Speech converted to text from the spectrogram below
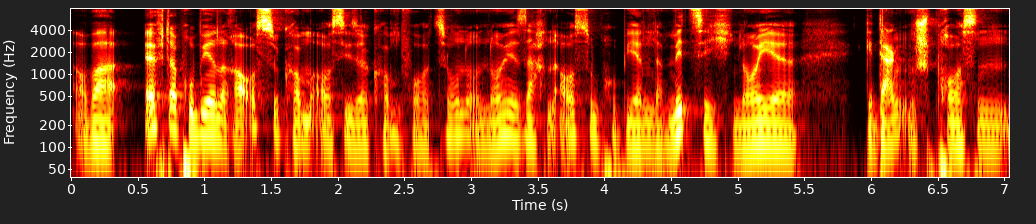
aber öfter probieren rauszukommen aus dieser Komfortzone und neue Sachen auszuprobieren, damit sich neue Gedankensprossen,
